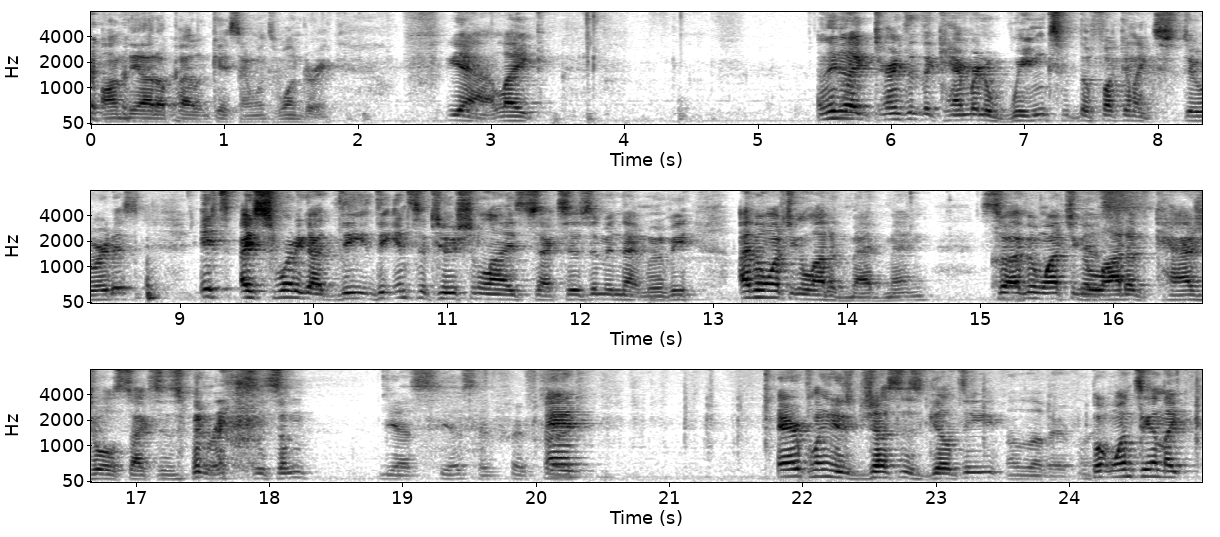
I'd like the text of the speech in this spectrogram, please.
on the autopilot in case anyone's wondering. Yeah, like. And then he like turns at the camera and winks with the fucking like stewardess. It's I swear to God, the the institutionalized sexism in that movie. I've been watching a lot of Mad Men, so oh, I've been watching a lot of casual sexism and racism. Yes. Yes. I've, I've heard. And Airplane is just as guilty I love airplane. but once again, like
